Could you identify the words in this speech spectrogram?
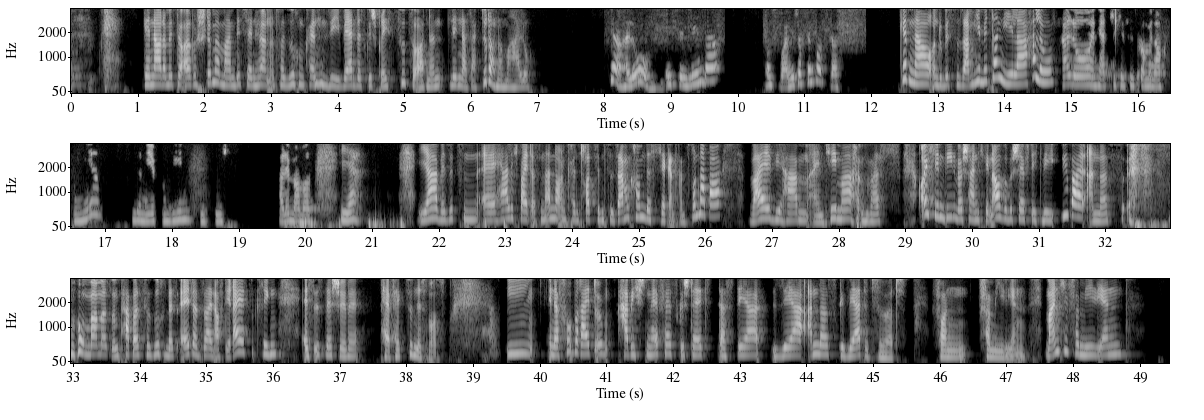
Genau, damit wir eure Stimme mal ein bisschen hören und versuchen können, sie während des Gesprächs zuzuordnen. Linda, sag du doch nochmal Hallo. Ja, hallo, ich bin Linda und freue mich auf den Podcast. Genau, und du bist zusammen hier mit Daniela. Hallo. Hallo, ein herzliches Willkommen auch von mir in der Nähe von Wien. Grüß dich. Alle Mamas. Ja. Ja, wir sitzen äh, herrlich weit auseinander und können trotzdem zusammenkommen. Das ist ja ganz, ganz wunderbar, weil wir haben ein Thema, was euch in Wien wahrscheinlich genauso beschäftigt wie überall anders, wo Mamas und Papas versuchen, das Elternsein auf die Reihe zu kriegen. Es ist der schöne Perfektionismus. Mm, in der Vorbereitung habe ich schnell festgestellt, dass der sehr anders gewertet wird von Familien. Manche Familien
